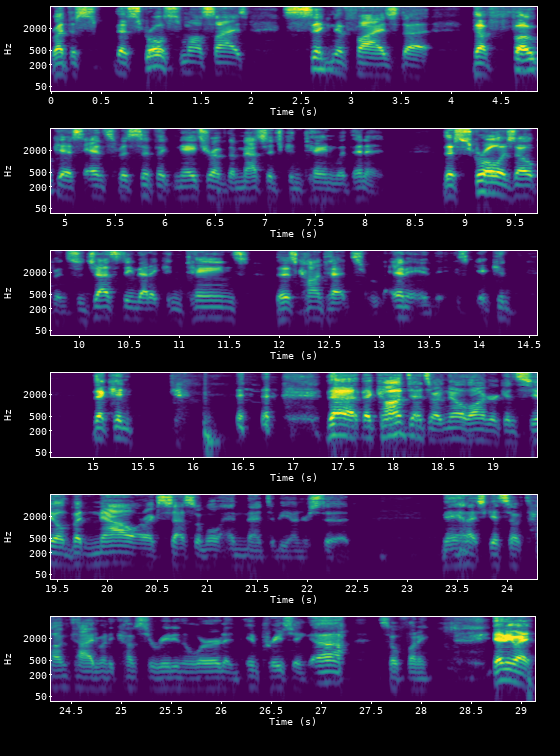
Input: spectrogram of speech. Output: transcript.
right the, the scroll small size signifies the the focus and specific nature of the message contained within it the scroll is open suggesting that it contains this contents and it, it can that can the the contents are no longer concealed, but now are accessible and meant to be understood. Man, I just get so tongue tied when it comes to reading the word and, and preaching. Ah, so funny. Anyway,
